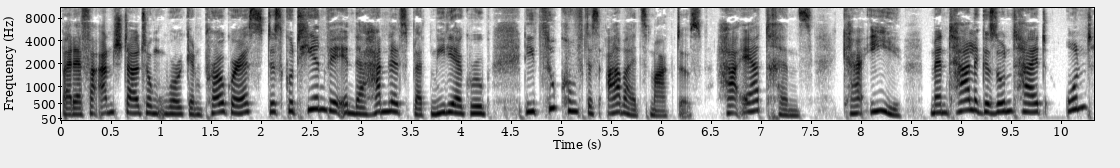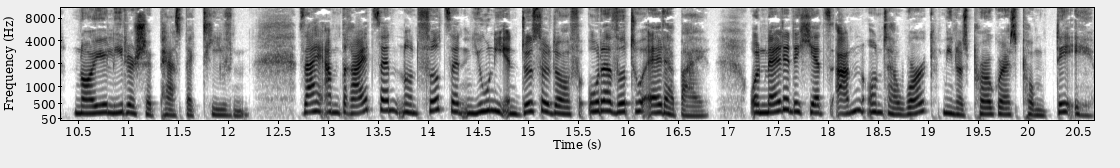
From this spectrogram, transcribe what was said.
Bei der Veranstaltung Work in Progress diskutieren wir in der Handelsblatt Media Group die Zukunft des Arbeitsmarktes, HR-Trends, KI, mentale Gesundheit und neue Leadership-Perspektiven. Sei am 13. und 14. Juni in Düsseldorf oder virtuell dabei und melde dich jetzt an unter work-progress.de.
